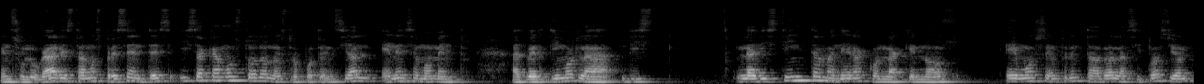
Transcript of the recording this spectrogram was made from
En su lugar estamos presentes y sacamos todo nuestro potencial en ese momento. Advertimos la, la distinta manera con la que nos hemos enfrentado a la situación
